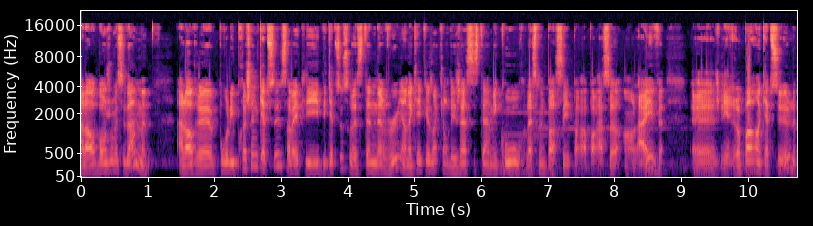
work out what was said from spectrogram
Alors, bonjour, messieurs, dames. Alors, euh, pour les prochaines capsules, ça va être des capsules sur le système nerveux. Il y en a quelques-uns qui ont déjà assisté à mes cours la semaine passée par rapport à ça en live. Euh, je les repars en capsules.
